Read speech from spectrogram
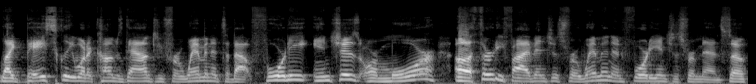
Like basically, what it comes down to for women, it's about 40 inches or more, uh, 35 inches for women and 40 inches for men. So,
